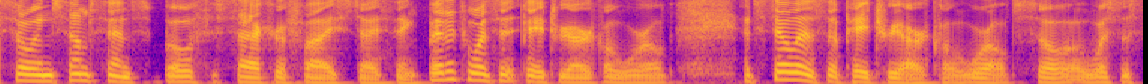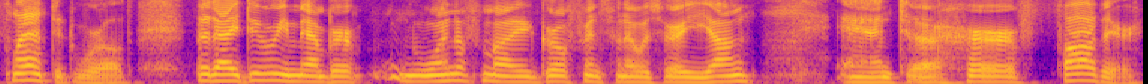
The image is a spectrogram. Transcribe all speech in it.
So, in some sense, both sacrificed, I think. But it was a patriarchal world. It still is a patriarchal world. So, it was a slanted world. But I do remember one of my girlfriends when I was very young, and uh, her father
